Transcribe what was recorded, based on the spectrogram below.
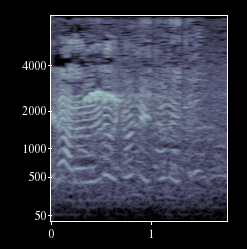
¿Qué es eso? ¿Qué es eso? ¿Qué.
